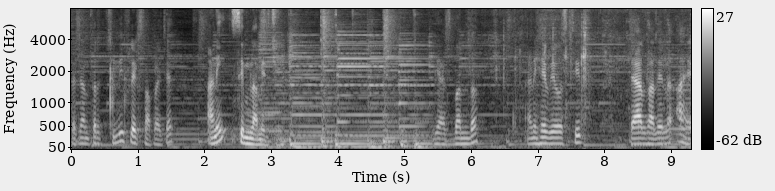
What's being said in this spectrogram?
त्याच्यानंतर चिली फ्लेक्स वापरायचे आहेत आणि सिमला मिरची. गॅस बंद आणि हे व्यवस्थित तयार झालेलं आहे.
